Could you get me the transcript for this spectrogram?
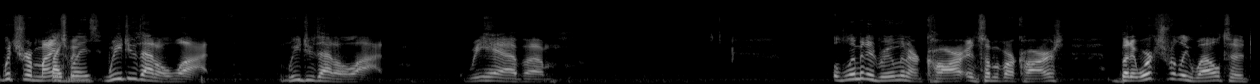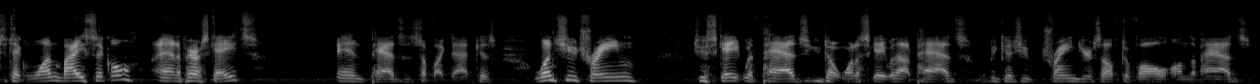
which reminds Bikeways? me, we do that a lot. We do that a lot. We have um, limited room in our car in some of our cars, but it works really well to to take one bicycle and a pair of skates and pads and stuff like that. Because once you train to skate with pads, you don't want to skate without pads because you've trained yourself to fall on the pads.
